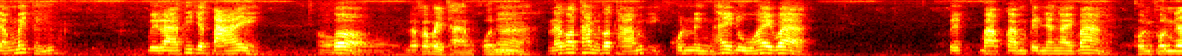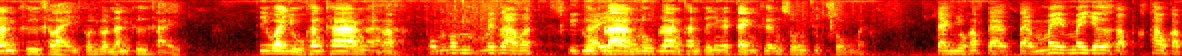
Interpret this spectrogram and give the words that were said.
ยังไม่ถึงเวลาที่จะตาย อ๋อก็ แล้วก็ไปถามคน อ่าแล้วก็ท่านก็ถามอีกคนหนึ่งให้ดูให้ว่า เป็นบาปกรรมเป็นยังไงบ้าง คนคนนั้นคือใคร คนคนนั้นคือใคร ที่ว่าอยู่ข้างๆอะครับ ผมก็ไม่ทราบว่าคือรูใครปร่างรูปร่างท่านเป็นยังไงแต่งเครื่องทรงชุดทรงไหมแต่งอยู่ครับ แต่แต่ไม่ไม่เยอะครับ เท่ากับ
